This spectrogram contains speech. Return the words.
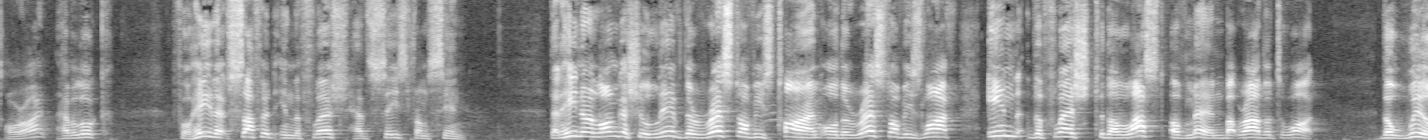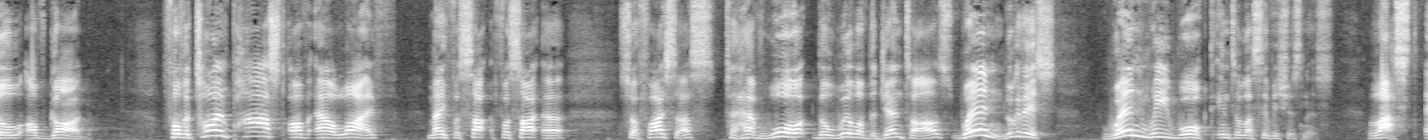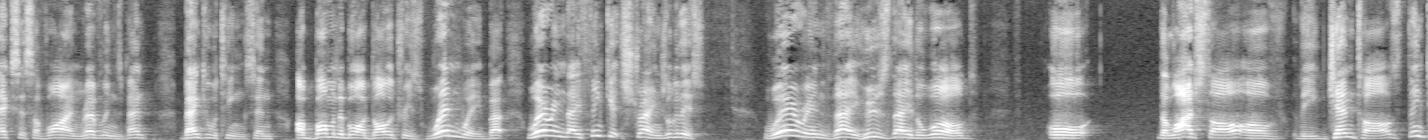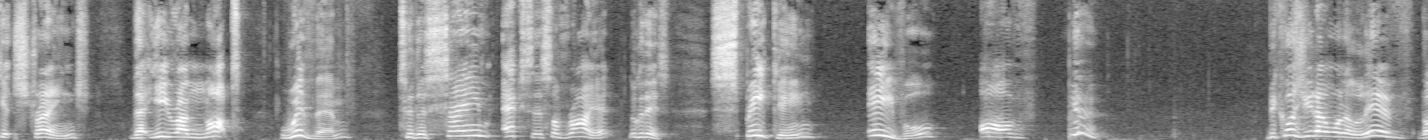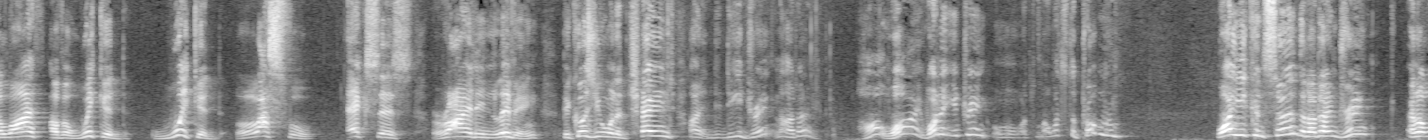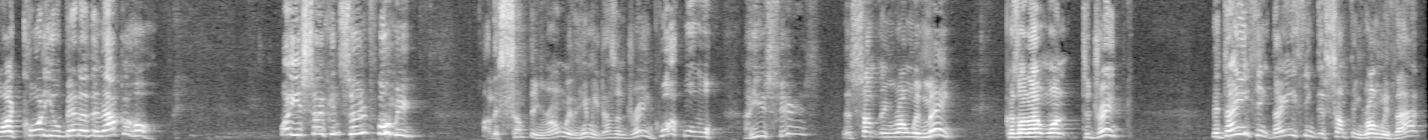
All right, have a look. For he that suffered in the flesh hath ceased from sin, that he no longer shall live the rest of his time or the rest of his life in the flesh to the lust of men, but rather to what? The will of God. For the time past of our life may uh, suffice us to have wrought the will of the Gentiles when, look at this, when we walked into lasciviousness, lust, excess of wine, revelings, ban- banquetings, and abominable idolatries, when we, but wherein they think it strange, look at this, wherein they, who's they, the world, or the lifestyle of the Gentiles, think it strange that ye run not with them to the same excess of riot, look at this, speaking evil of you. Because you don't want to live the life of a wicked, wicked, lustful, excess, rioting living, because you want to change. Oh, do you drink? No, I don't. Oh, why? Why don't you drink? Oh, what's the problem? Why are you concerned that I don't drink and I like cordial better than alcohol? Why are you so concerned for me? Oh, there's something wrong with him. He doesn't drink. What? what, what? Are you serious? There's something wrong with me because I don't want to drink. But don't you think, don't you think there's something wrong with that?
